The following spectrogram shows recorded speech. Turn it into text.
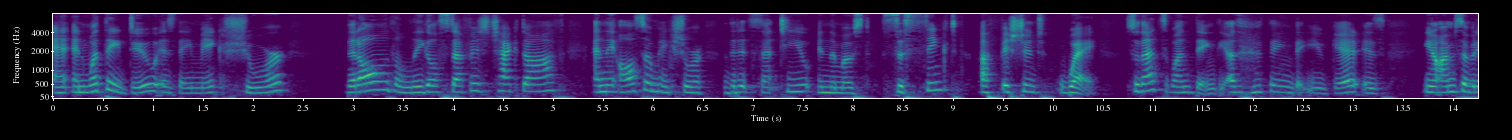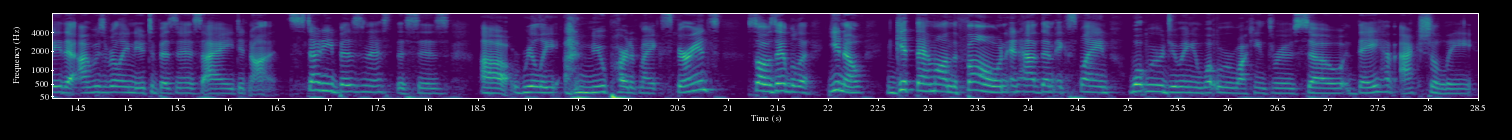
And, and what they do is they make sure that all the legal stuff is checked off. And they also make sure that it's sent to you in the most succinct, efficient way. So that's one thing. The other thing that you get is, you know, I'm somebody that I was really new to business. I did not study business. This is uh, really a new part of my experience. So I was able to, you know, get them on the phone and have them explain what we were doing and what we were walking through. So they have actually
